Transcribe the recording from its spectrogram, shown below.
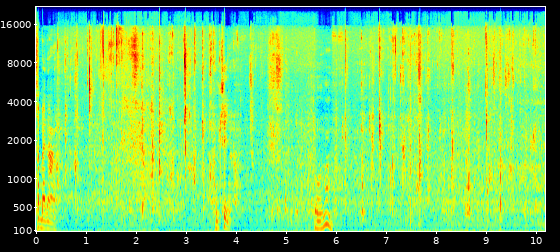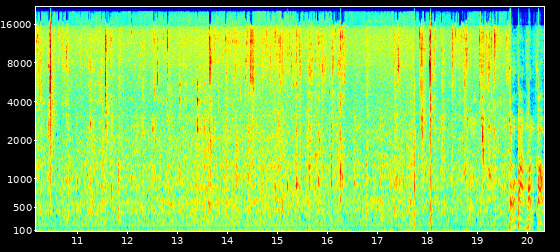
สบายนางทุกชิ้น อืมน้องปลาทอดกรอบ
